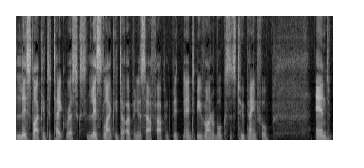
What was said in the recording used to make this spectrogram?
less likely to take risks, less likely to open yourself up and, be, and to be vulnerable because it's too painful. And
